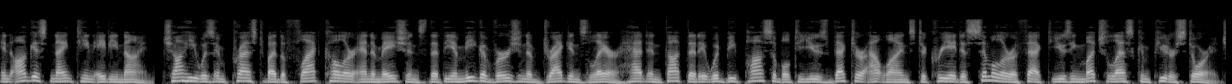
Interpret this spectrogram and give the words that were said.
In August 1989, Chahi was impressed by the flat color animations that the Amiga version of Dragon's Lair had and thought that it would be possible to use vector outlines to create a similar effect using much less computer storage.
